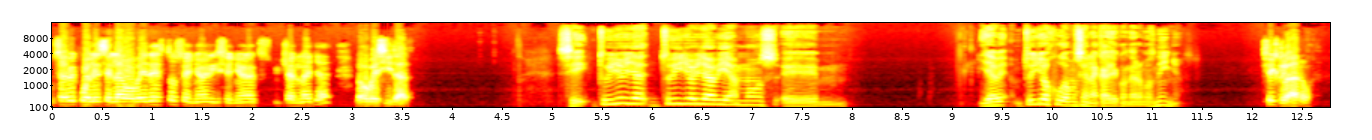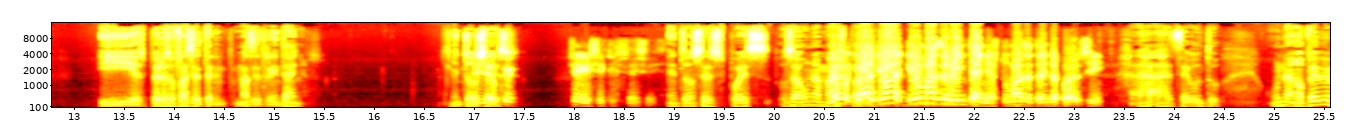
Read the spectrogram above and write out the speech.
sabe cuál es el lado B de esto, señor y señora que escuchan la ya? La obesidad. Sí, tú y yo ya, tú y yo ya habíamos, em, ya, tú y yo jugamos en la calle cuando éramos niños. Sí, claro. Y es, pero eso fue hace más de 30 años. Entonces. Sí, sí, sí, sí. Entonces, pues, o sea, una más. Yo, yo, yo, más de 20 años, tú más de 30, pero sí. Según tú. Una, no, Pepe,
